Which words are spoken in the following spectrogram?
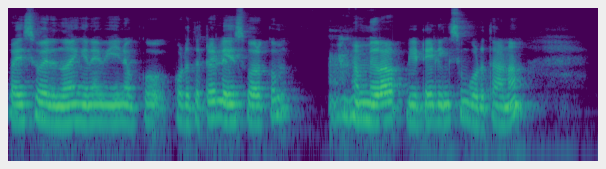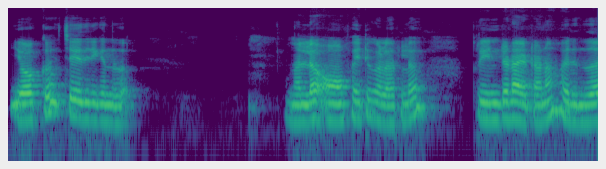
പ്രൈസ് വരുന്നത്. ഇങ്ങനെ വീനൊക്കെ കൊടുത്തിട്ട് ലേസ് വർക്കും മിറർ ഡീറ്റെയിലിങ്സും കൊടുത്താണ് യോക്ക് ചെയ്തിരിക്കുന്നത്. നല്ല ഓഫ് വൈറ്റ് കളറിൽ പ്രിന്റഡ് ആയിട്ടാണ് വരുന്നത്.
